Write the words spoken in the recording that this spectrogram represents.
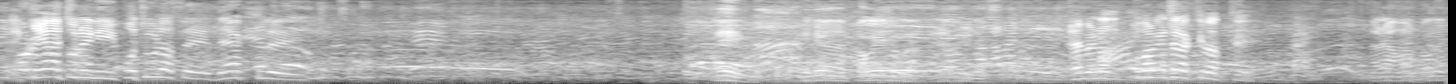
কে তুলেনি প্রচুর আছে দেখ হ্যাভেলটা তোমার কাছে রাখতে পারতে? আর আমার পকেট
